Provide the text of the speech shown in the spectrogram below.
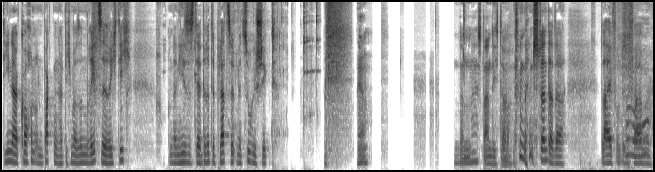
Tina Kochen und Backen hatte ich mal so ein Rätsel richtig. Und dann hieß es, der dritte Platz wird mir zugeschickt. Ja. Und dann stand ich da. Und dann stand er da. Live und in Farbe.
